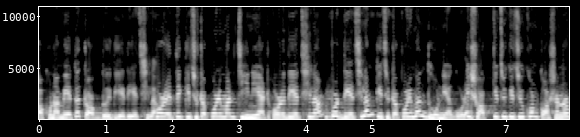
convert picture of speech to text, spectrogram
তখন আমি এতে টক দই দিয়ে দিয়েছিলাম। এরপর এতে কিছুটা পরিমাণ চিনি অ্যাড করে দিয়েছিলাম। এরপর দিয়েছিলাম কিছুটা পরিমাণ ধনিয়া গুঁড়া। এই সবকিছু কিছুক্ষণ কষানোর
